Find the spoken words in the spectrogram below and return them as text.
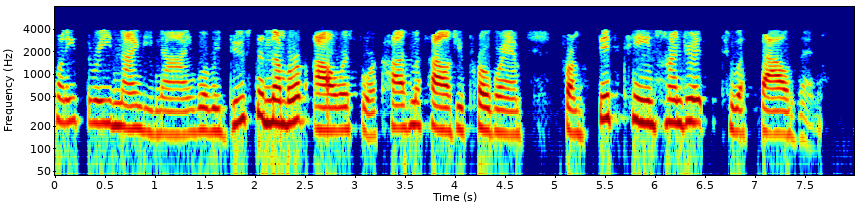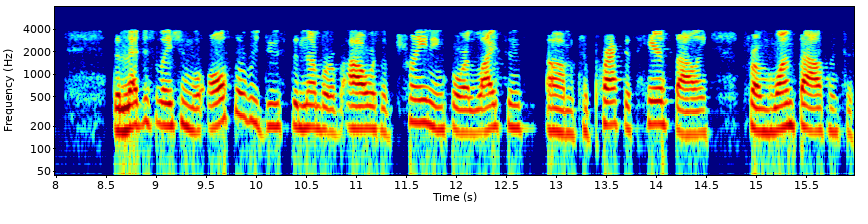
2399 will reduce the number of hours for a cosmetology program from 1,500 to 1,000. The legislation will also reduce the number of hours of training for a license um, to practice hairstyling from 1,000 to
